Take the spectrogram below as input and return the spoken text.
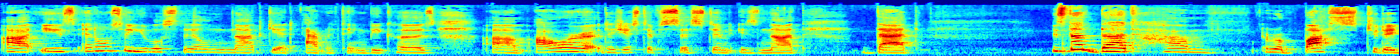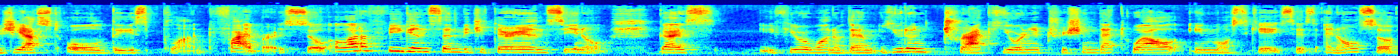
uh, is, and also you will still not get everything because um, our digestive system is not that it's not that um, robust to digest all these plant fibers. So a lot of vegans and vegetarians, you know, guys, if you're one of them, you don't track your nutrition that well in most cases, and also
